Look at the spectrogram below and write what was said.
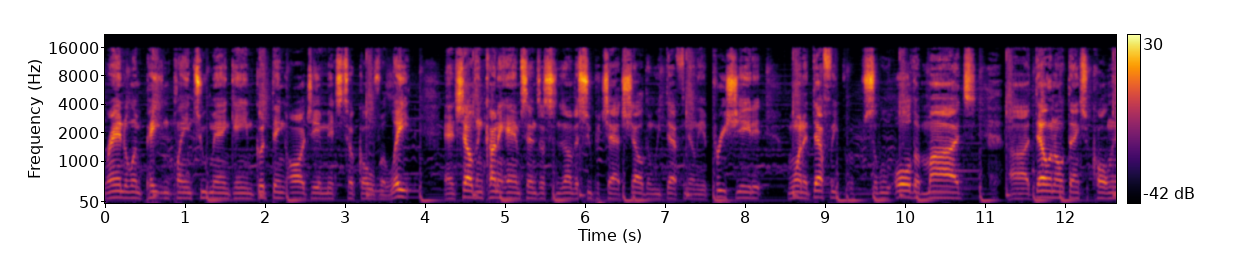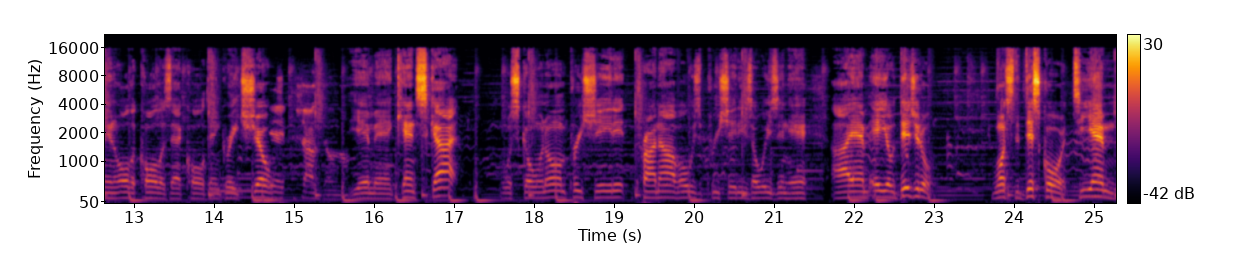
Randle and Payton playing two man game. Good thing RJ Mitch took over late. And Sheldon Cunningham sends us another super chat. Sheldon, we definitely appreciate it. We want to definitely salute all the mods. Uh, Delano, thanks for calling in. All the callers that called in. Great show. Yeah, shout out Delano. Yeah, man. Ken Scott, what's going on? Appreciate it. Pranav, always appreciate it. He's always in here. I am AO Digital. Wants the Discord. TM,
